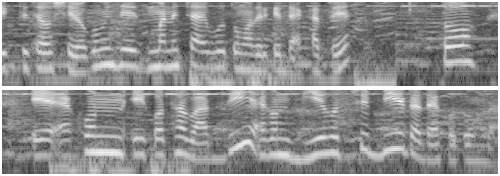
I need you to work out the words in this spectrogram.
দেখতে চাও সেরকমই মানে চাইব তোমাদেরকে দেখাতে। তো, এ এখন এ কথা বাদ দিই, এখন বিয়ে হচ্ছে, বিয়েটা দেখো তোমরা।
